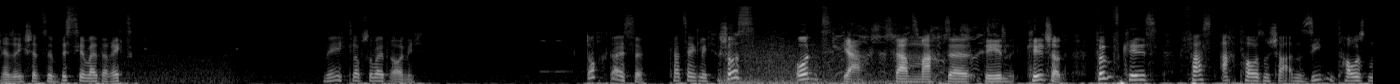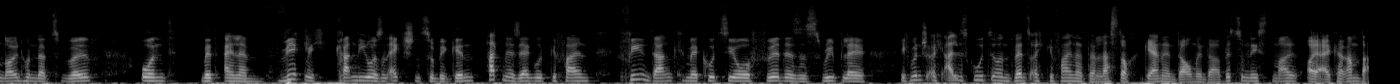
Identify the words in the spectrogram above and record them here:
Also ich schätze ein bisschen weiter rechts. Ne, ich glaube so weit auch nicht. Doch, da ist sie. Tatsächlich. Schuss. Und ja, da macht er den Killshot. 5 Kills, fast 8000 Schaden, 7912 und mit einer wirklich grandiosen Action zu Beginn. Hat mir sehr gut gefallen. Vielen Dank, Mercutio, für dieses Replay. Ich wünsche euch alles Gute und wenn es euch gefallen hat, dann lasst doch gerne einen Daumen da. Bis zum nächsten Mal, euer Alcaramba.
